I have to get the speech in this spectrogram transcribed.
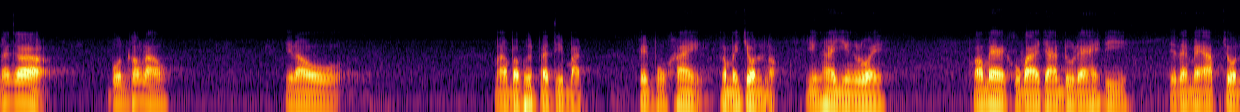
แล้วก็บุญของเรา ที่เรา มาประพฤติปฏิบัติ เป็นผู้ให้ก็ไม่จนหรอก ยิ่งให้ยิ่งรวยพ่อแม่ครูบาอาจารย์ดูแลให้ดี จะได้ไม่อับจน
